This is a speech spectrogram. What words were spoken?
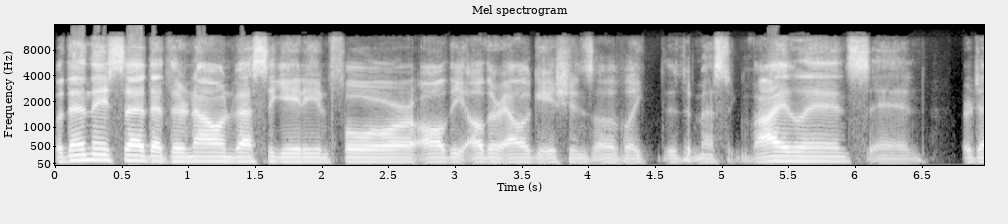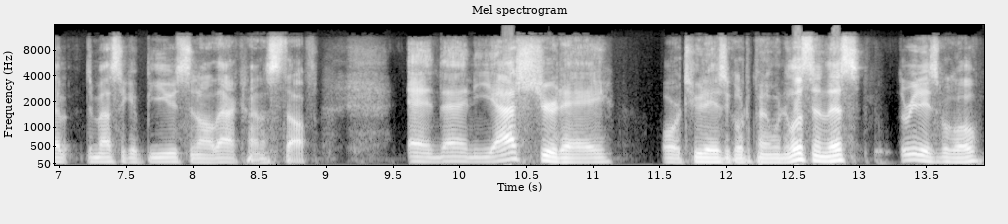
But then they said that they're now investigating for all the other allegations of like the domestic violence and or do- domestic abuse and all that kind of stuff. And then yesterday or two days ago, depending on when you listen to this, three days ago,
